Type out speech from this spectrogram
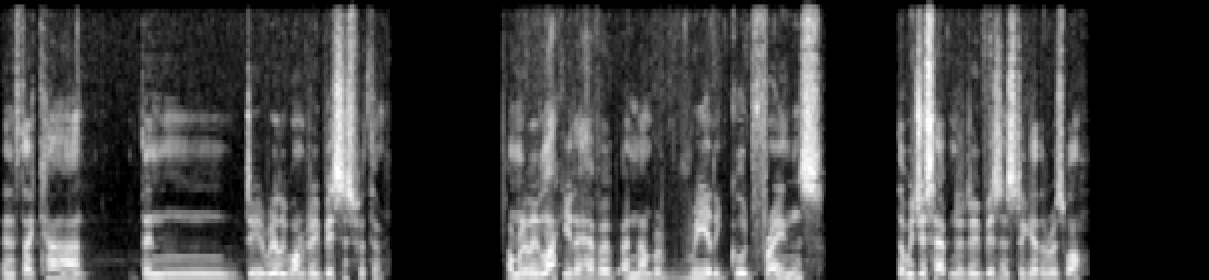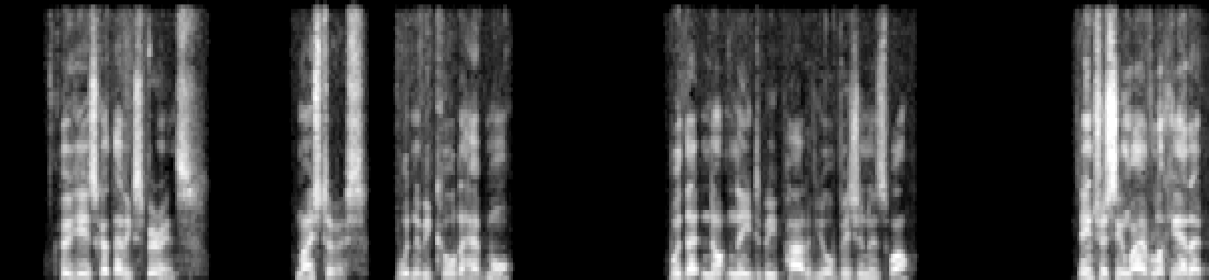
And if they can't, then do you really want to do business with them? I'm really lucky to have a, a, number of really good friends that we just happen to do business together as well. Who here's got that experience? Most of us. Wouldn't it be cool to have more? Would that not need to be part of your vision as well? Interesting way of looking at it.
